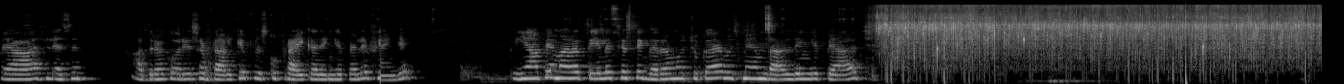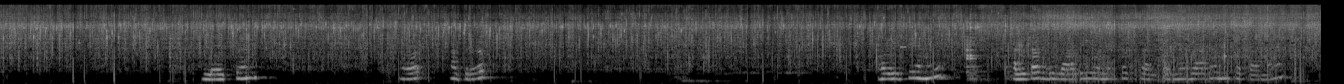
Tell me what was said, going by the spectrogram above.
प्याज, लहसुन। अदरक और ये सब डाल के फिर उसको फ्राई करेंगे पहले फ्राएँगे तो यहाँ पे हमारा तेल अच्छे से गर्म हो चुका है इसमें हम डाल देंगे प्याज। लहसुन और अदरक। और इसे हमें हल्का गुलाबी होने तक फ्राई करना ज़्यादा नहीं पकाना है।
